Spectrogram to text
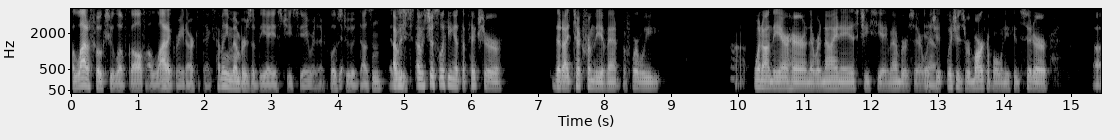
a lot of folks who love golf, a lot of great architects. How many members of the ASGCA were there? Close to a dozen. I was least? I was just looking at the picture that I took from the event before we uh, went on the air here, and there were nine ASGCA members there, which Yeah. is, which is remarkable when you consider uh,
